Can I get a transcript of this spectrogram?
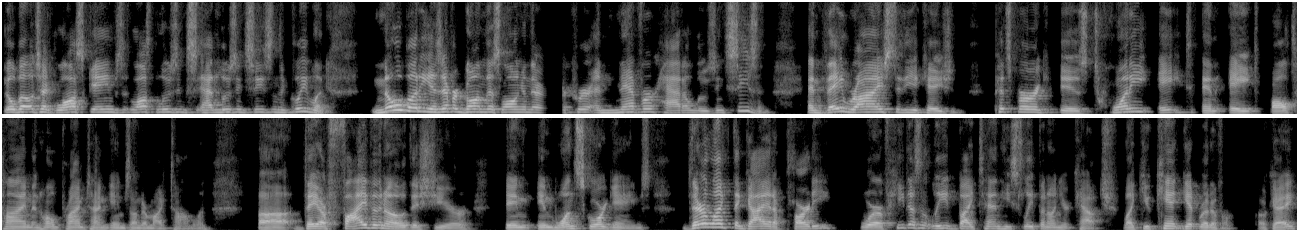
Bill Belichick lost games, lost losing, had losing seasons in Cleveland. Nobody has ever gone this long in their career and never had a losing season. And they rise to the occasion. Pittsburgh is 28 and 8 all time in home primetime games under Mike Tomlin. Uh, they are 5 and 0 this year in, in one score games. They're like the guy at a party where if he doesn't leave by 10, he's sleeping on your couch. Like you can't get rid of him. Okay.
